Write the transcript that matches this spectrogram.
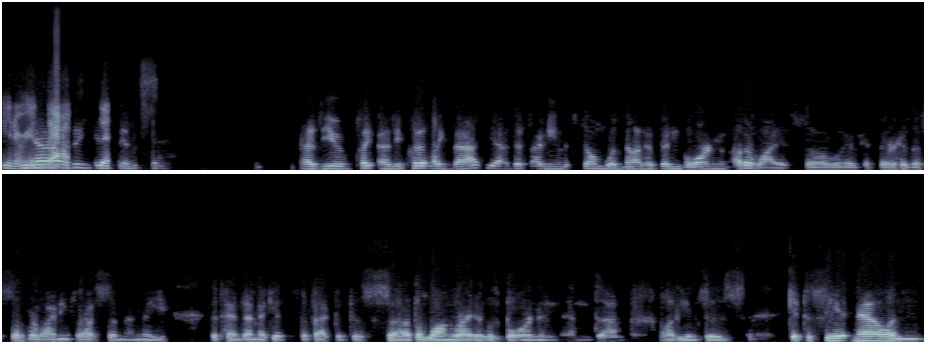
you know, yeah, in that I think in, in, as you play as you put it like that, yeah, this I mean this film would not have been born otherwise. So if, if there is a silver lining for us and, and the the pandemic, it's the fact that this uh, the Long Rider was born and, and um, audiences get to see it now. And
